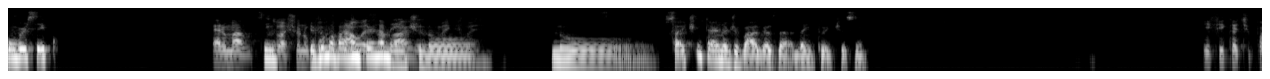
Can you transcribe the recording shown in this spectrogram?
Conversei com. Era uma. Sim, Tu achou no eu vi uma vaga internamente vaga? no, é no site interno de vagas da, da Intuit, assim. E fica, tipo,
